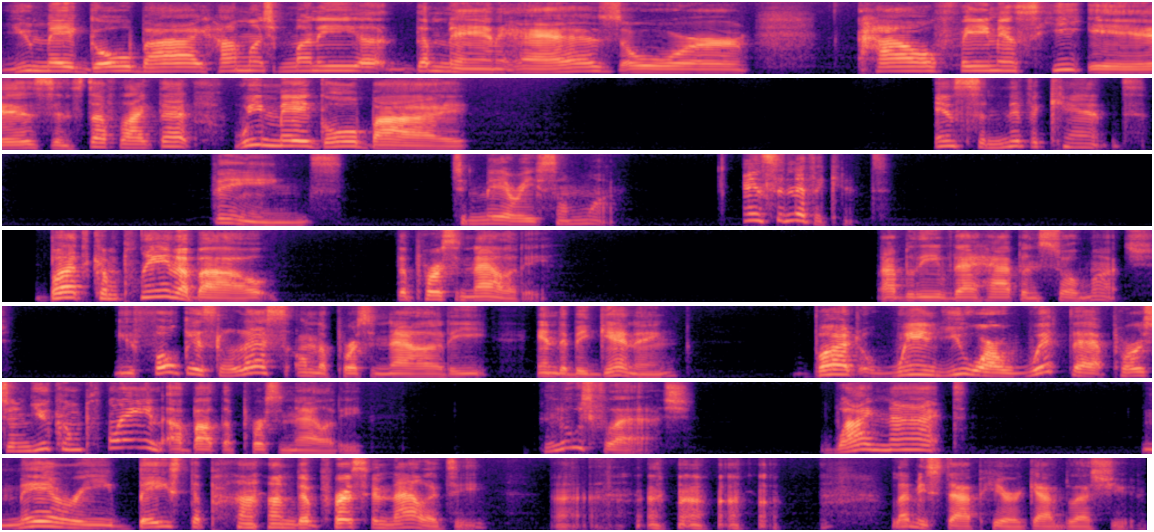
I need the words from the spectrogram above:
You may go by how much money uh, the man has or how famous he is and stuff like that. We may go by insignificant things to marry someone. Insignificant. But complain about the personality. I believe that happens so much. You focus less on the personality in the beginning, but when you are with that person, you complain about the personality. Newsflash why not marry based upon the personality? Uh, let me stop here. God bless you.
